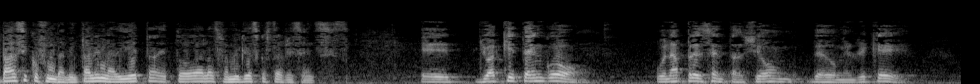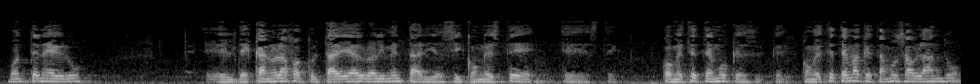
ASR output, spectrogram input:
básico fundamental en la dieta de todas las familias costarricenses. Eh, yo aquí tengo una presentación de don Enrique Montenegro, el decano de la Facultad de Agroalimentarias, y con este, este con este tema que, que, con este tema que estamos hablando,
